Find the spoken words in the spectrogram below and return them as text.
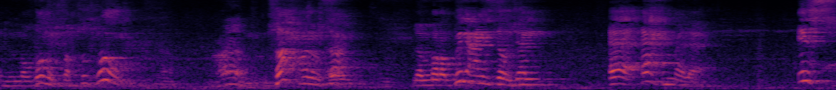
الموضوع مش مخصوص لهم صح ولا مش صح؟ لما ربنا عز وجل آه أهمل اسم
